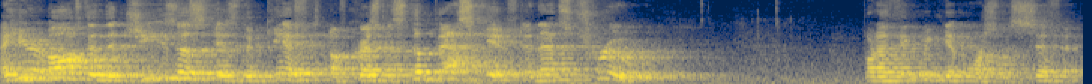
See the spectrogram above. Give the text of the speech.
I hear it often that Jesus is the gift of Christmas, the best gift, and that's true. But I think we can get more specific.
